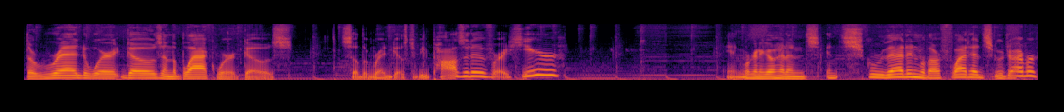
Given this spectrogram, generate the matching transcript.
the red where it goes and the black where it goes. So the red goes to V positive right here. And we're gonna go ahead and, and screw that in with our flathead screwdriver.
